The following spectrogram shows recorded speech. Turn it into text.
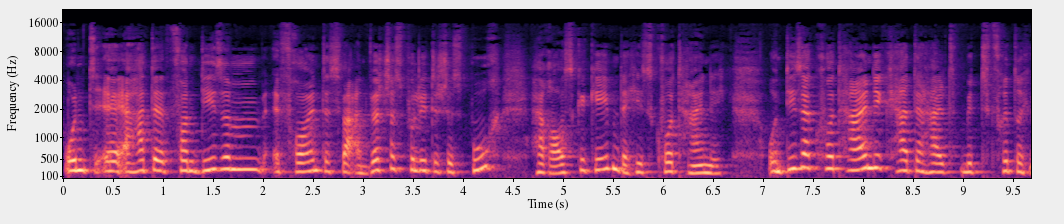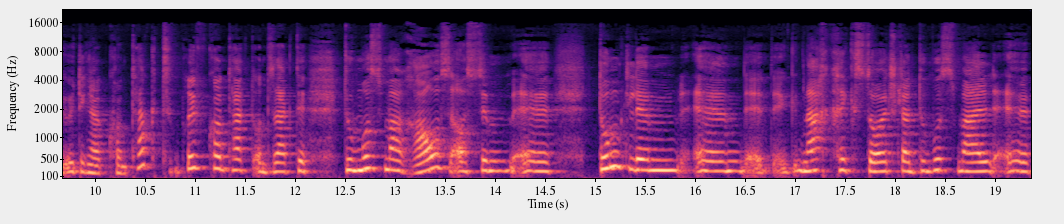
Und er hatte von diesem Freund, das war ein wirtschaftspolitisches Buch, herausgegeben, der hieß Kurt Heinig. Und dieser Kurt Heinig hatte halt mit Friedrich Oettinger Kontakt, Briefkontakt und sagte, du musst mal raus aus dem äh, dunklem äh, Nachkriegsdeutschland. Du musst mal äh,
